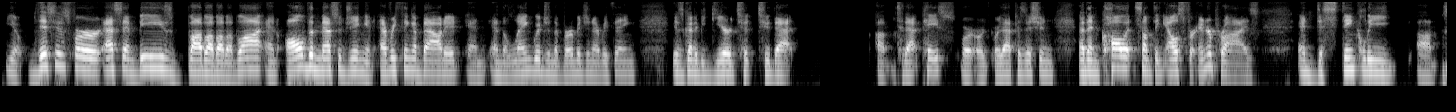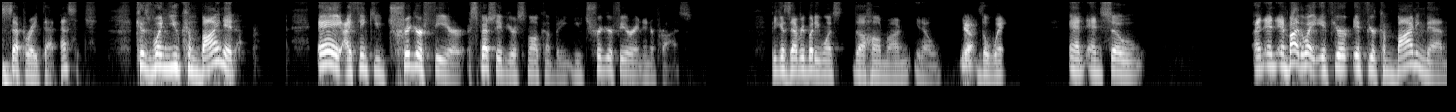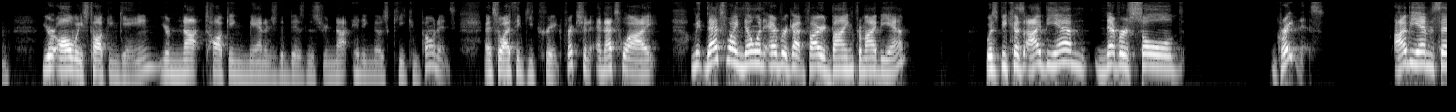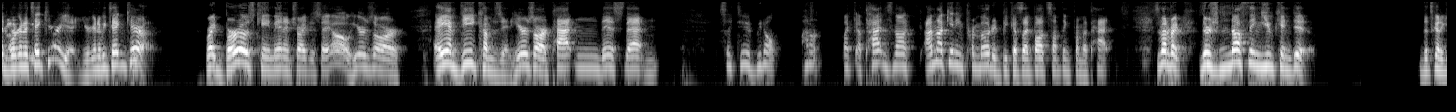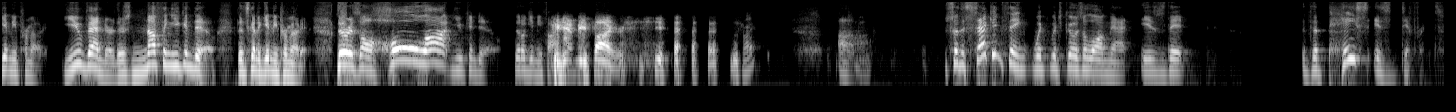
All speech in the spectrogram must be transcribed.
You know, this is for SMBs, blah blah blah blah blah, and all the messaging and everything about it, and and the language and the verbiage and everything is going to be geared to to that uh, to that pace or, or, or that position, and then call it something else for enterprise, and distinctly um, separate that message. Because when you combine it, a I think you trigger fear, especially if you're a small company. You trigger fear in enterprise because everybody wants the home run, you know, yeah. the win, and and so. And, and and by the way, if you're if you're combining them, you're always talking gain. You're not talking manage the business. You're not hitting those key components. And so I think you create friction. And that's why, I mean, that's why no one ever got fired buying from IBM was because IBM never sold greatness. IBM said, we're going to take care of you. You're going to be taken care of. Right. Burroughs came in and tried to say, oh, here's our AMD comes in. Here's our patent, this, that. And it's like, dude, we don't, I don't, like a patent's not i'm not getting promoted because i bought something from a patent as a matter of fact there's nothing you can do that's going to get me promoted you vendor there's nothing you can do that's going to get me promoted there is a whole lot you can do that'll get me fired to get me fired yeah. right um, so the second thing which, which goes along that is that the pace is different.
